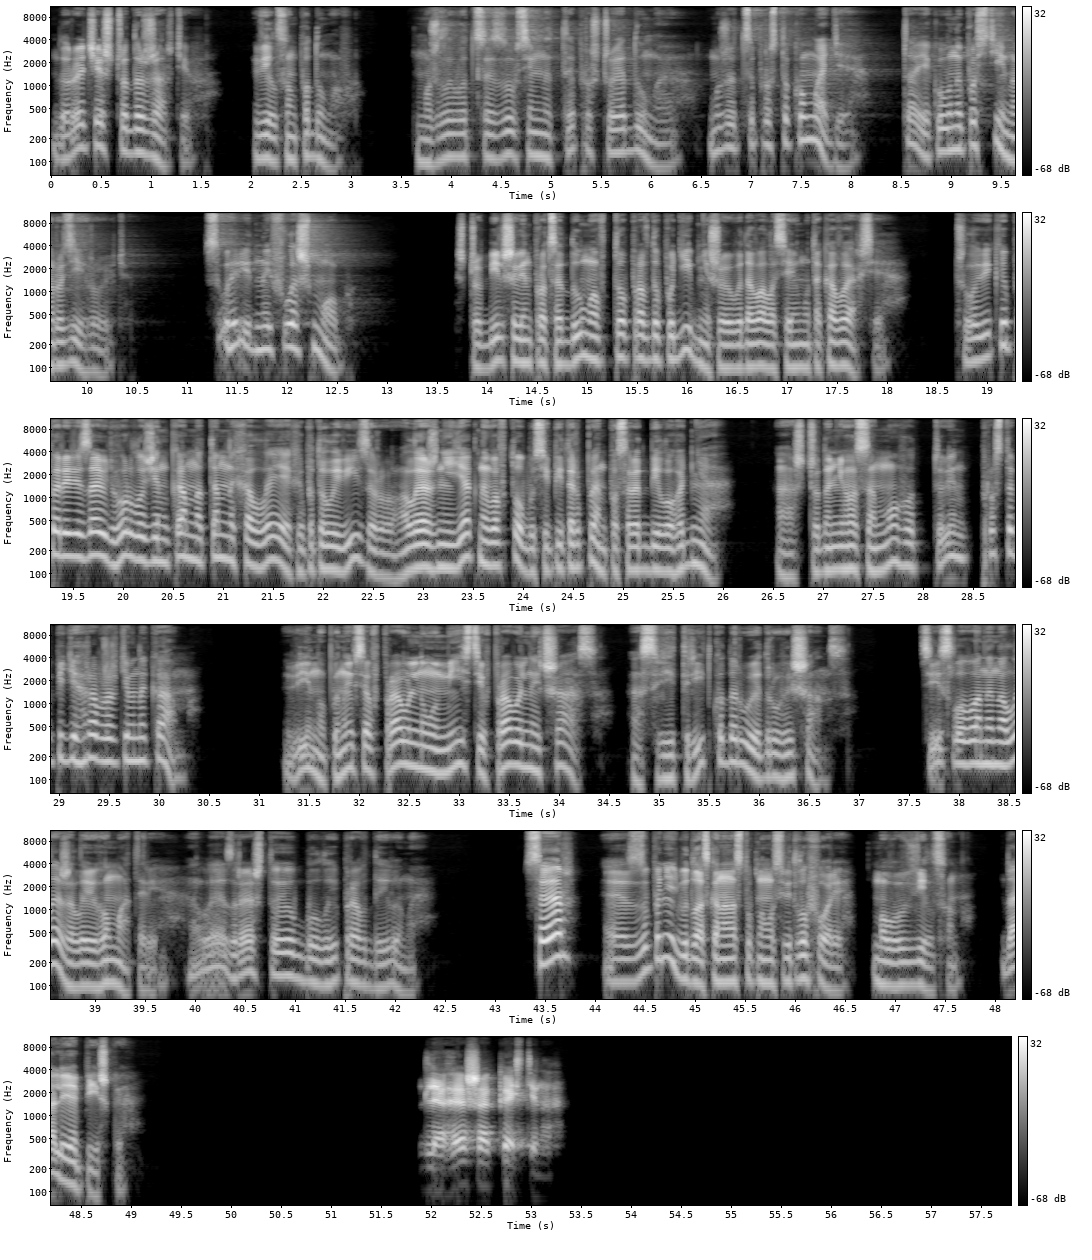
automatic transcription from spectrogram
До речі, щодо жартів, Вілсон подумав можливо, це зовсім не те, про що я думаю. Може, це просто комедія, та, яку вони постійно розігрують. Своєрідний флешмоб. Що більше він про це думав, то правдоподібнішою видавалася йому така версія. Чоловіки перерізають горло жінкам на темних алеях і по телевізору, але аж ніяк не в автобусі Пітер Пен посеред білого дня. А щодо нього самого, то він просто підіграв жартівникам. Він опинився в правильному місці в правильний час, а світ рідко дарує другий шанс. Ці слова не належали його матері, але, зрештою, були правдивими. Сер, е, зупиніть, будь ласка, на наступному світлофорі, мовив Вілсон. Далі я пішки. Для Геша Кестіна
